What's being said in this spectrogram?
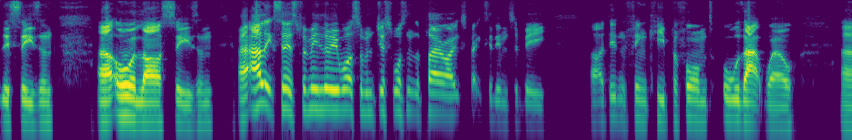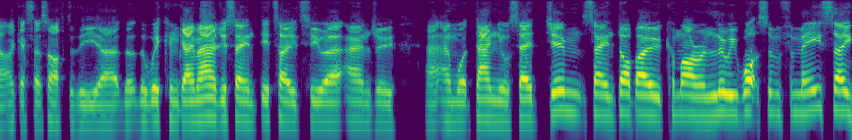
this season uh, or last season. Uh, Alex says, for me, Louis Watson just wasn't the player I expected him to be. I didn't think he performed all that well. Uh, I guess that's after the, uh, the, the Wycombe game. Andrew saying ditto to uh, Andrew uh, and what Daniel said. Jim saying Dobbo, Camara, and Louis Watson for me. So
